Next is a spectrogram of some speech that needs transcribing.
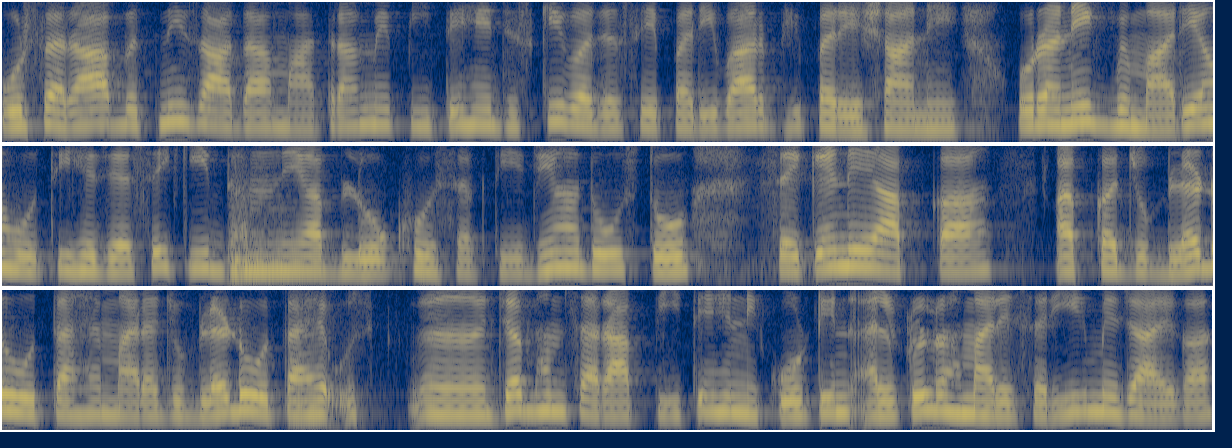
और शराब इतनी ज़्यादा मात्रा में पीते हैं जिसकी वजह से परिवार भी परेशान है और अनेक बीमारियाँ होती है, जैसे कि धमनी या ब्लॉक हो सकती है। जी हाँ दोस्तों सेकेंड है आपका आपका जो ब्लड होता है, हमारा जो ब्लड होता है, उस जब हम शराब पीते हैं निकोटिन अल्कोहल हमारे शरीर में जाएगा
